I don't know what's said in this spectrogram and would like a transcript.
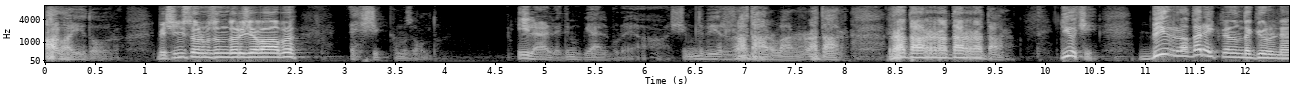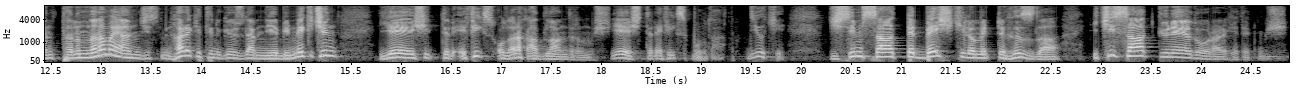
Alayı doğru. Beşinci sorumuzun doğru cevabı E oldu. İlerledim gel buraya. Şimdi bir radar var radar. Radar radar radar. Diyor ki bir radar ekranında görülen tanımlanamayan cismin hareketini gözlemleyebilmek için y eşittir fx olarak adlandırılmış. y eşittir fx burada. Diyor ki cisim saatte 5 kilometre hızla 2 saat güneye doğru hareket etmiş.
